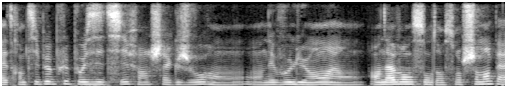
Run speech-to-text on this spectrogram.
être un petit peu plus positif hein, chaque jour en, évoluant et en, en avançant dans son chemin personnel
